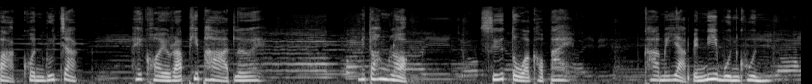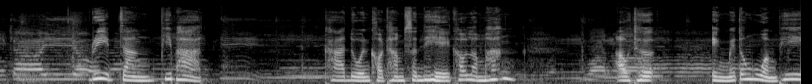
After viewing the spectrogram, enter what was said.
ฝากคนรู้จัก ให้คอยรับพี่ผาดเลย ไม่ต้องหรอก ซื้อตั๋วเขาไปข้าไม่อยากเป็นหนี้บุญคุณ รีบจังพี่ผาดข้าโดนเขาทำเสน่ห์เขาละมั้งเอาเถอะ เอ็งไม่ต้องห่วงพี่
